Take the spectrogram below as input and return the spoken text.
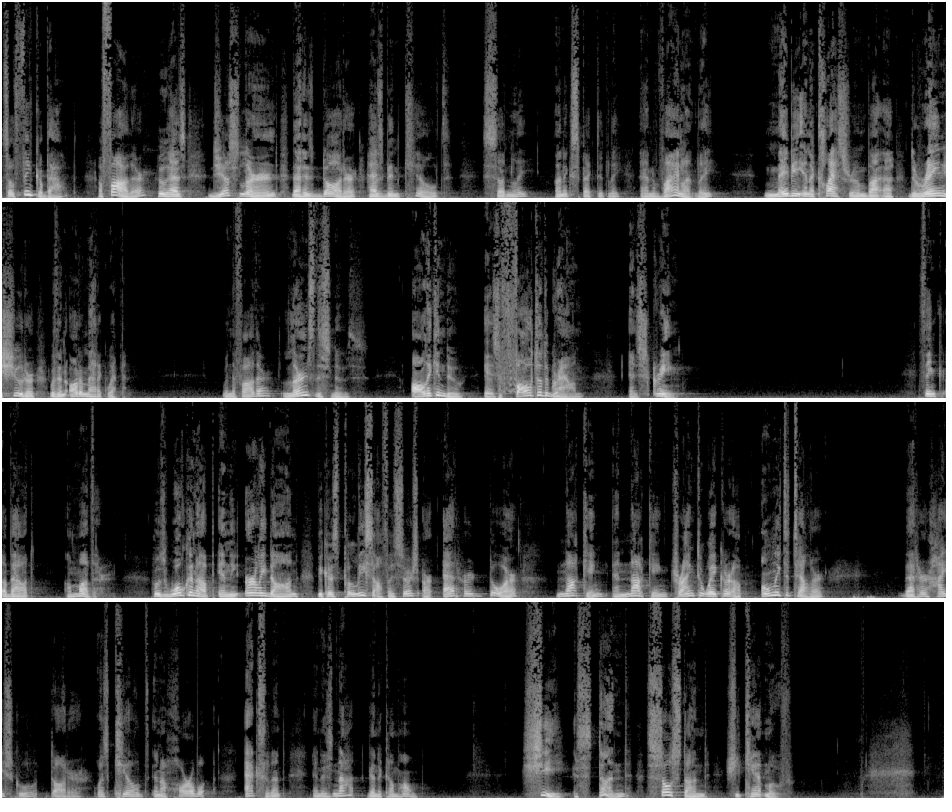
So think about a father who has just learned that his daughter has been killed suddenly, unexpectedly, and violently maybe in a classroom by a deranged shooter with an automatic weapon. When the father learns this news, all he can do is fall to the ground and scream. Think about a mother who's woken up in the early dawn because police officers are at her door knocking and knocking, trying to wake her up, only to tell her that her high school daughter was killed in a horrible accident and is not going to come home. She is stunned, so stunned, she can't move.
